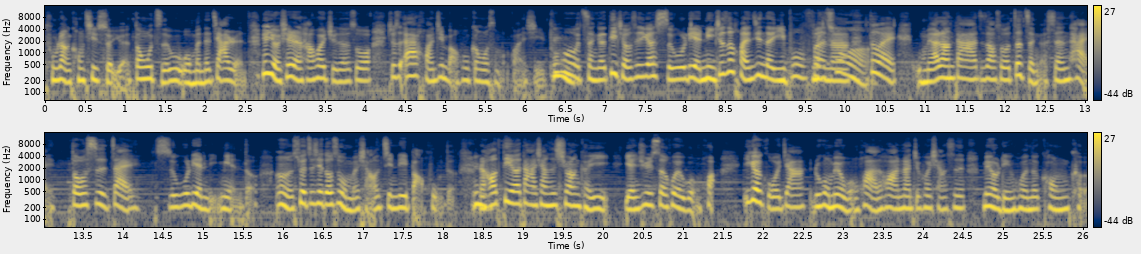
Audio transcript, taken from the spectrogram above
土壤、空气、水源、动物、植物，我们的家人。因为有些人他会觉得说，就是哎，环境保护跟我什么关系？不过整个地球是一个食物链，你就是环境的一部分啊。对，我们要让大家知道说，这整个生态都是在。食物链里面的，嗯，所以这些都是我们想要尽力保护的。然后第二大项是希望可以延续社会文化。一个国家如果没有文化的话，那就会像是没有灵魂的空壳。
